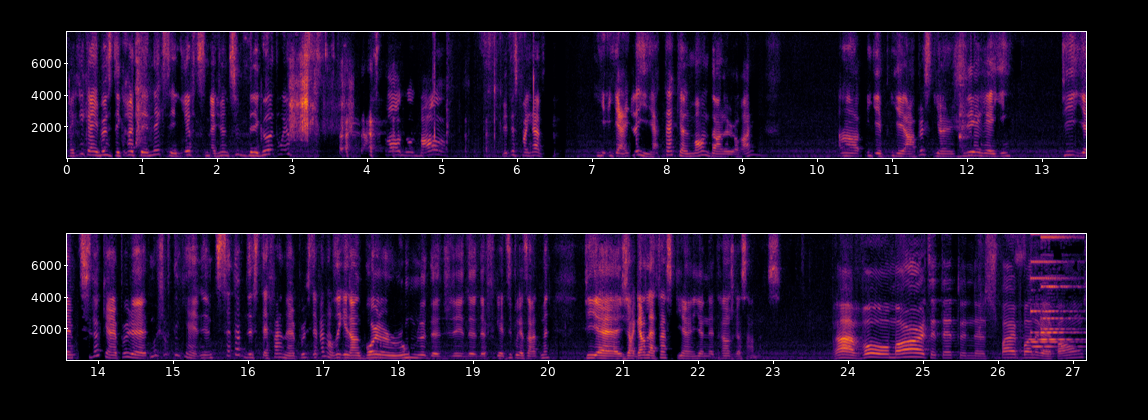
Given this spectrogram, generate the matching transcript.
Fait que là, quand il veut se décrocher le nez, ses griffes, t'imagines-tu le dégât, toi? Ça se part de l'autre bord. Mais c'est pas grave. Il, il, là, il attaque le monde dans leur rêve. En, il est, en plus, il y a un gilet rayé. Puis il y a un petit look un peu. Le, moi, je trouve qu'il y a un petit setup de Stéphane un peu. Stéphane, on dirait qu'il est dans le boiler room là, de, de, de, Freddy présentement. Puis euh, je regarde la face, puis il y, a, il y, a, une étrange ressemblance. Bravo, Marthe! C'était une super bonne réponse.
